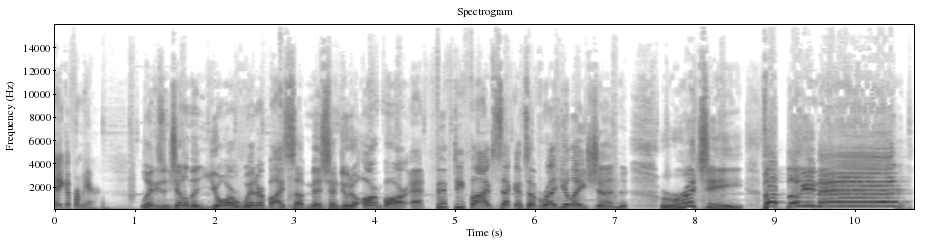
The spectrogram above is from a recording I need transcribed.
take it from here. Ladies and gentlemen, your winner by submission due to armbar at 55 seconds of regulation, Richie the Boogeyman.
